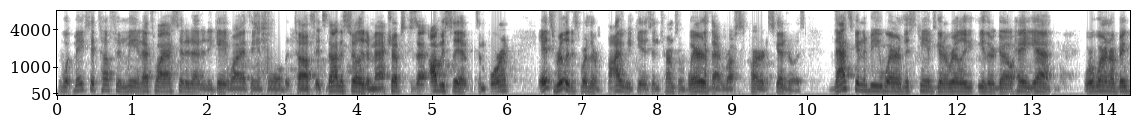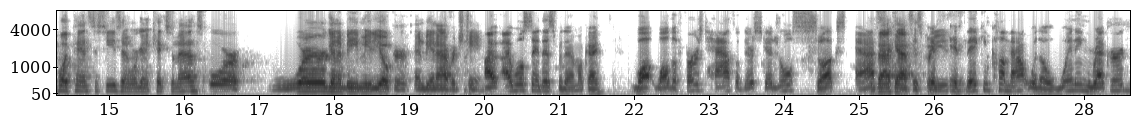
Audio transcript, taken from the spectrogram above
what makes it tough in me, and that's why I said it out of the gate, why I think it's a little bit tough. It's not necessarily the matchups because obviously it's important. It's really just where their bye week is in terms of where that rough part of the schedule is. That's going to be where this team's going to really either go, hey, yeah, we're wearing our big boy pants this season and we're going to kick some ass, or we're going to be mediocre and be an average team. I, I will say this for them, okay. While while the first half of their schedule sucks The ass, back half is pretty if, easy. if they can come out with a winning record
